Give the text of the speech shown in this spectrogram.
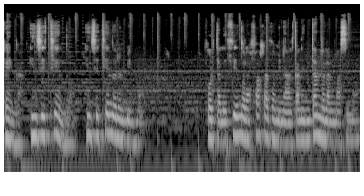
venga, insistiendo, insistiendo en el mismo, fortaleciendo la faja abdominal, calentándola al máximo.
